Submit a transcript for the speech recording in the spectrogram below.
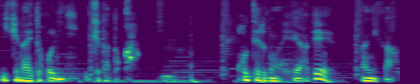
行けないところに行けたとか、うん。ホテルの部屋で何か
